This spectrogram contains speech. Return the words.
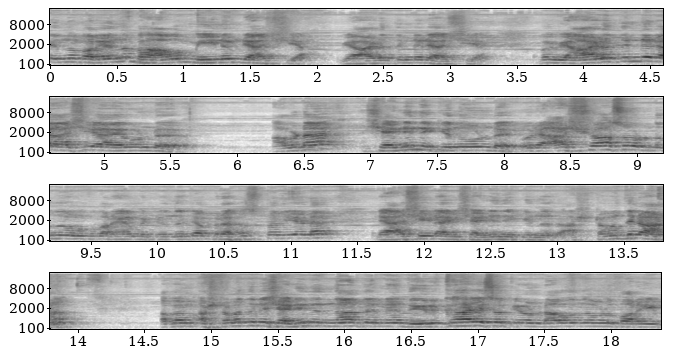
എന്ന് പറയുന്ന ഭാവം മീനം രാശിയാണ് വ്യാഴത്തിന്റെ രാശിയാണ് അപ്പോൾ വ്യാഴത്തിന്റെ രാശി ആയതുകൊണ്ട് അവിടെ ശനി നിൽക്കുന്നതുകൊണ്ട് ഒരു ആശ്വാസം ഉണ്ടെന്ന് നമുക്ക് പറയാൻ പറ്റും. എന്ന് വെച്ചാൽ ബൃഹസ്പതിയുടെ രാശിയിലായി ശനി നിൽക്കുന്നത് അഷ്ടമത്തിലാണ്. അപ്പം അഷ്ടമത്തിന് ശനി നിന്നാൽ തന്നെ ദീർഘായുസൊക്കെ ഉണ്ടാവും നമ്മൾ പറയും.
